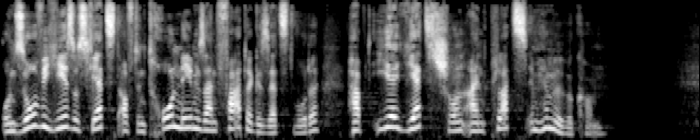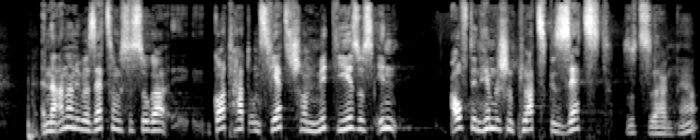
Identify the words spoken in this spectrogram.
Und so wie Jesus jetzt auf den Thron neben seinen Vater gesetzt wurde, habt ihr jetzt schon einen Platz im Himmel bekommen. In einer anderen Übersetzung ist es sogar, Gott hat uns jetzt schon mit Jesus in, auf den himmlischen Platz gesetzt, sozusagen, ja.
